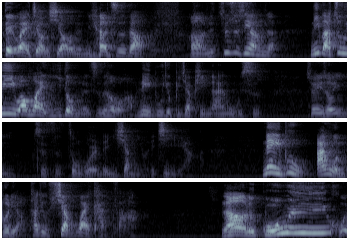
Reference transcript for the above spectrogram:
对外叫嚣的。你要知道，啊，你就是这样子，你把注意往外移动了之后，哈，内部就比较平安无事。所以说以。这是中国人的一向有的伎俩，内部安稳不了，他就向外砍伐，然后呢，国威回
